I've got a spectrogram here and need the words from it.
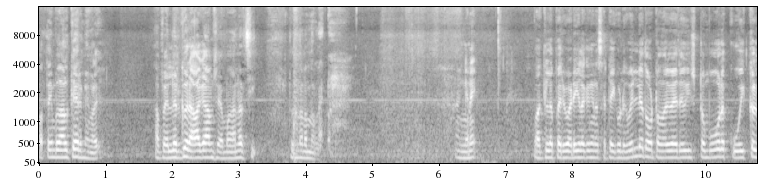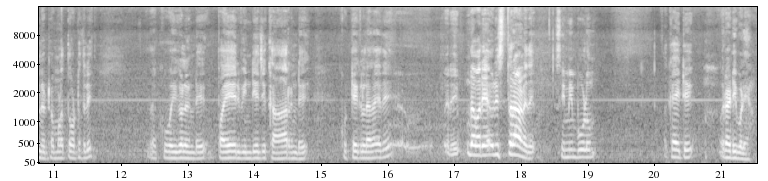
പത്തമ്പത് ആൾക്കാരുണ്ട് ഞങ്ങൾ അപ്പോൾ എല്ലാവർക്കും ഒരു ആകാംക്ഷ മാനർച്ചി തിന്നണം എന്നുള്ള. അങ്ങനെ ബാക്കിയുള്ള പരിപാടികളൊക്കെ ഇങ്ങനെ സെറ്റ് ആയിക്കൊണ്ട് വലിയ തോട്ടം. അതായത് ഇഷ്ടംപോലെ കോഴിക്കളുണ്ട് കേട്ടോ നമ്മളെ തോട്ടത്തിൽ കോഴികളുണ്ട് പഴയ ഒരു വിന്റേജ് കാറുണ്ട് കുട്ടികളുടെ അതായത് ഒരു എന്താ പറയുക ഒരു ഇസ്ത്രാണിത് സ്വിമ്മിംഗ് പൂളും ഒക്കെ ആയിട്ട് ഒരു അടിപൊളിയാണ്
